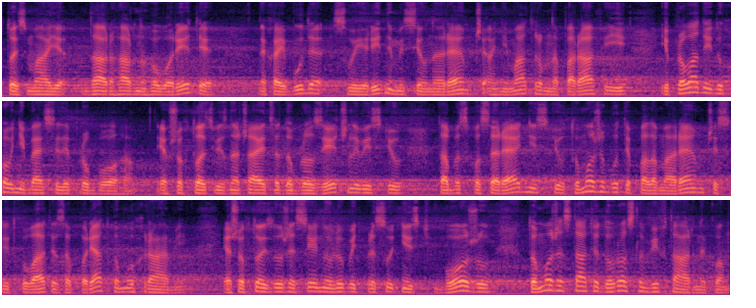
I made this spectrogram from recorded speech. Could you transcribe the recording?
Хтось має дар гарно говорити, нехай буде своєрідним місіонерем чи аніматором на парафії і провадить духовні бесіди про Бога. Якщо хтось відзначається доброзичливістю та безпосередністю, то може бути паламарем чи слідкувати за порядком у храмі. Якщо хтось дуже сильно любить присутність Божу, то може стати дорослим вівтарником.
